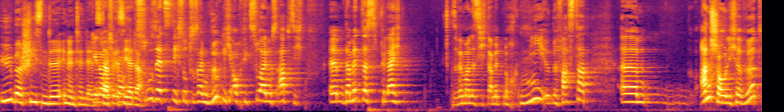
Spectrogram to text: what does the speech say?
überschießende Innentendenz. Genau, dafür ich ist sie ja da. zusätzlich sozusagen wirklich auch die Zueignungsabsicht, ähm, damit das vielleicht, also wenn man es sich damit noch nie befasst hat, ähm, anschaulicher wird.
